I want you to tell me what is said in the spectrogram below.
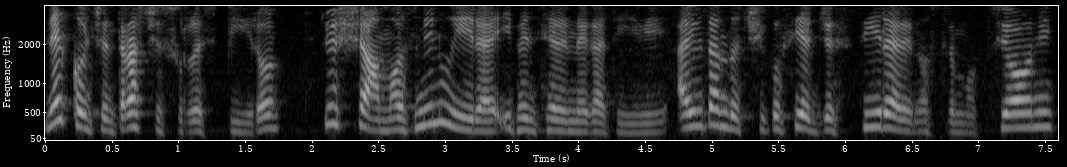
Nel concentrarci sul respiro, riusciamo a sminuire i pensieri negativi, aiutandoci così a gestire le nostre emozioni,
